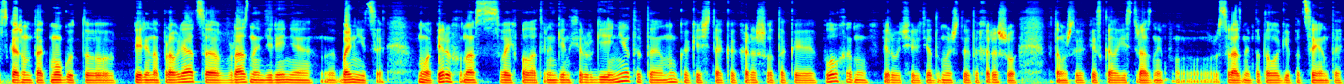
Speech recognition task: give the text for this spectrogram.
скажем так, могут э, перенаправляться в разные отделения э, больницы. Ну, во-первых, у нас своих палат рентгенхирургии нет. Это, ну, как я считаю, как хорошо, так и плохо. Ну, в первую очередь, я думаю, что это хорошо, потому что, как я сказал, есть разные, э, с разной патологией пациенты.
